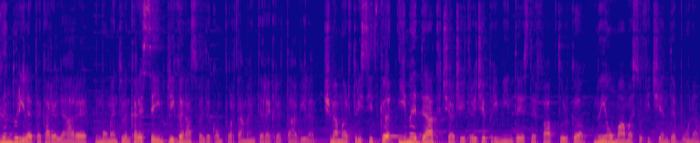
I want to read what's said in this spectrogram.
gândurile pe care le are în momentul în care se implică în astfel de comportamente regretabile. Și mi-a mărturisit că imediat ceea ce îi trece prin minte este faptul că nu e o mamă suficient de bună,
